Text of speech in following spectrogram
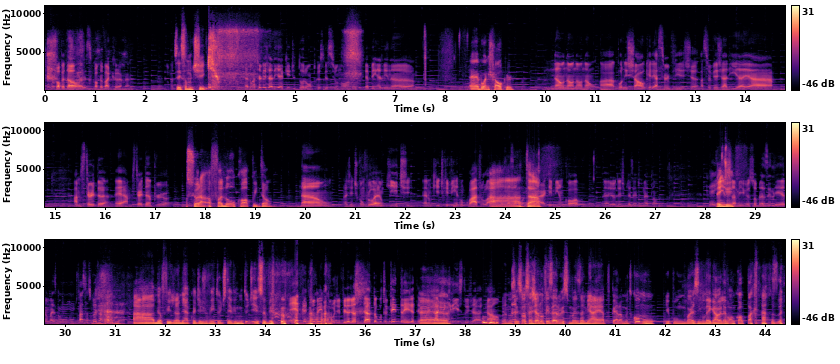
esse copo é da hora, esse copo é bacana. Vocês são muito chique. É de uma cervejaria aqui de Toronto, que eu esqueci o nome. É bem ali na. É, Bonnie Schalker. Não, não, não, não. A Pony Schalker é a cerveja. A cervejaria é a. Amsterdã. É, Amsterdã Brew. O senhor afanou o copo, então. Não, a gente comprou, era um kit. Era um kit que vinha com quatro latas Ah, tá. E vinha um copo. Aí eu dei de presente pro Netão. Que Entendi. isso, amigo. Eu sou brasileiro, mas não, não faço essas coisas não. Ah, meu filho, na minha época de juventude teve muito disso, viu? Época de juventude, filho. Eu já, já tô com 33, já tenho É. idade de Cristo já. Calma. Eu não sei se vocês já não fizeram isso, mas na minha época era muito comum ir pra um barzinho legal e levar um copo pra casa.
